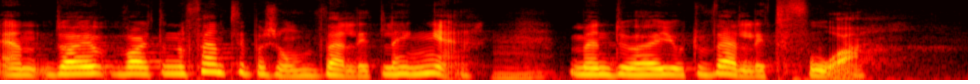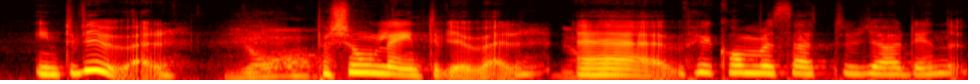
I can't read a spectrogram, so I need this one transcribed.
en, du har ju varit en offentlig person väldigt länge, men du har gjort väldigt få intervjuer, Ja, personliga intervjuer. Ja. Eh, hur kommer det sig att du gör det nu?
